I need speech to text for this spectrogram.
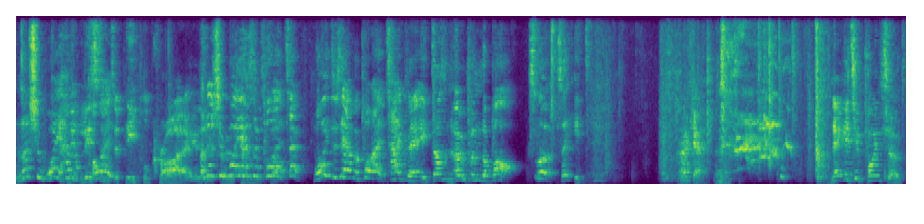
I'm not sure why it has a Listen polite- to people cry. I'm not sure why it has a opens polite tag. Why does it have a polite tag there? It doesn't open the box. Look, see it. Okay. Negative points of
